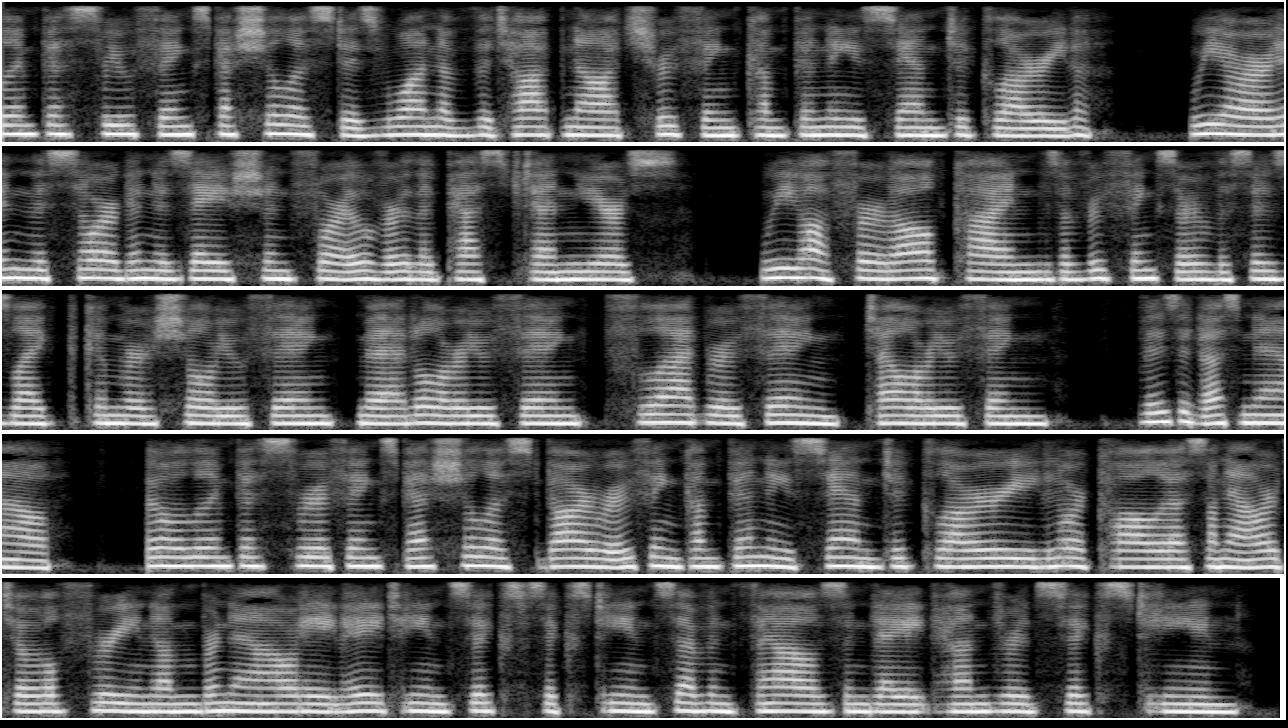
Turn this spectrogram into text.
Olympus Roofing Specialist is one of the top notch roofing companies Santa Clarita. We are in this organization for over the past 10 years. We offer all kinds of roofing services like commercial roofing, metal roofing, flat roofing, tile roofing. Visit us now. Olympus Roofing Specialist Bar Roofing Company Santa Clarita or call us on our toll free number now 818 616 7816.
